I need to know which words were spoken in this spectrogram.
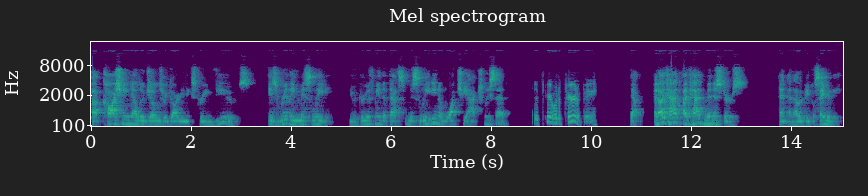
uh, cautioning Elder Jones regarding extreme views is really misleading. You agree with me that that's misleading of what she actually said? It appear, would appear to be. Yeah. And I've had, I've had ministers and, and other people say to me,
